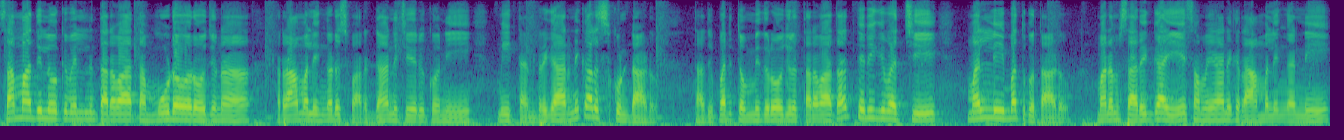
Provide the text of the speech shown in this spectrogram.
సమాధిలోకి వెళ్ళిన తర్వాత మూడవ రోజున రామలింగడు స్వర్గాన్ని చేరుకొని మీ తండ్రి గారిని కలుసుకుంటాడు. తదుపరి తొమ్మిది రోజుల తర్వాత తిరిగి వచ్చి మళ్ళీ బతుకుతాడు. మనం సరిగ్గా ఏ సమయానికి రామలింగాన్ని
